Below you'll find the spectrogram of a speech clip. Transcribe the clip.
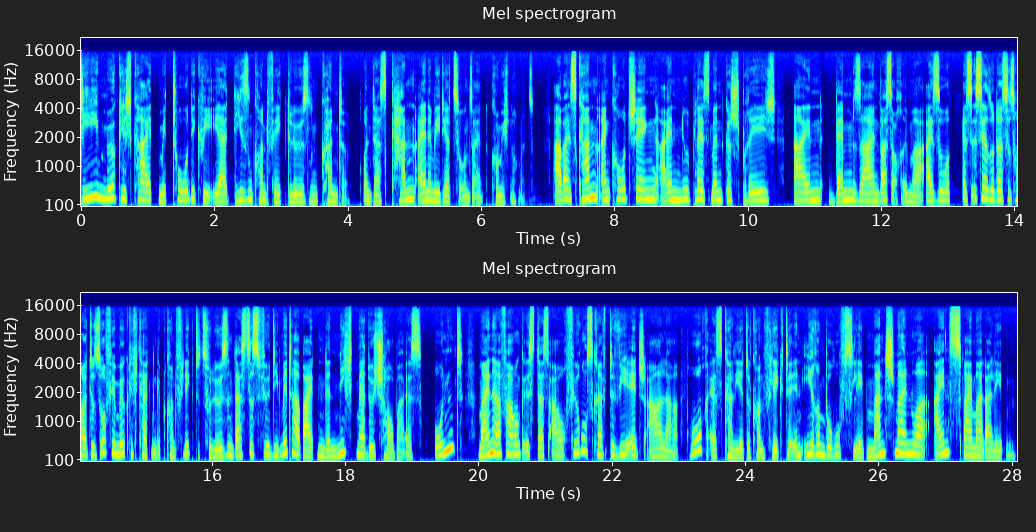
die Möglichkeit, Methodik, wie er diesen Konflikt lösen könnte. Und das kann eine Mediation sein, komme ich nochmal zu. Aber es kann ein Coaching, ein New Placement Gespräch, ein BEM sein, was auch immer. Also es ist ja so, dass es heute so viele Möglichkeiten gibt, Konflikte zu lösen, dass das für die Mitarbeitenden nicht mehr durchschaubar ist. Und meine Erfahrung ist, dass auch Führungskräfte wie HRler hocheskalierte Konflikte in ihrem Berufsleben manchmal nur ein, zweimal erleben.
